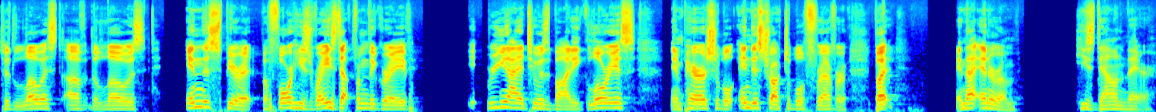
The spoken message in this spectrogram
to the lowest of the lows in the spirit before he's raised up from the grave, reunited to his body, glorious, imperishable, indestructible forever. But in that interim, he's down there.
